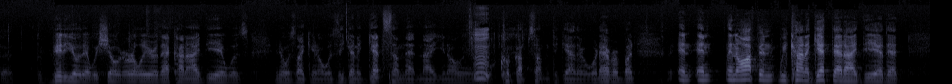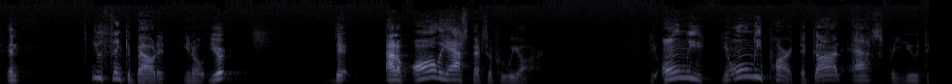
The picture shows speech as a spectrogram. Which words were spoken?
the the video that we showed earlier, that kind of idea was, you know, was like, you know, was he going to get some that night? You know, mm. cook up something together or whatever. But and and and often we kind of get that idea that, and you think about it, you know, you're the, out of all the aspects of who we are, the only the only part that God asks for you to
